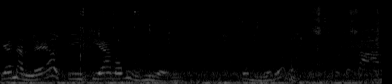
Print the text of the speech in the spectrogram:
เดี๋ยวนั่นแล้วตีเชียร์ลงเหลืองตุ่มเลยเด้อตาล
